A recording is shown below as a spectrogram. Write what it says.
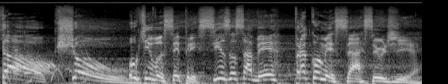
Talk Show! O que você precisa saber para começar seu dia.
